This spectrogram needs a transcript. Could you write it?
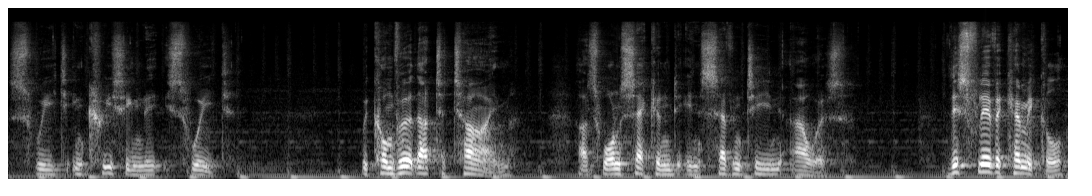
sweet, increasingly sweet. We convert that to time. That's one second in 17 hours. This flavour chemical,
